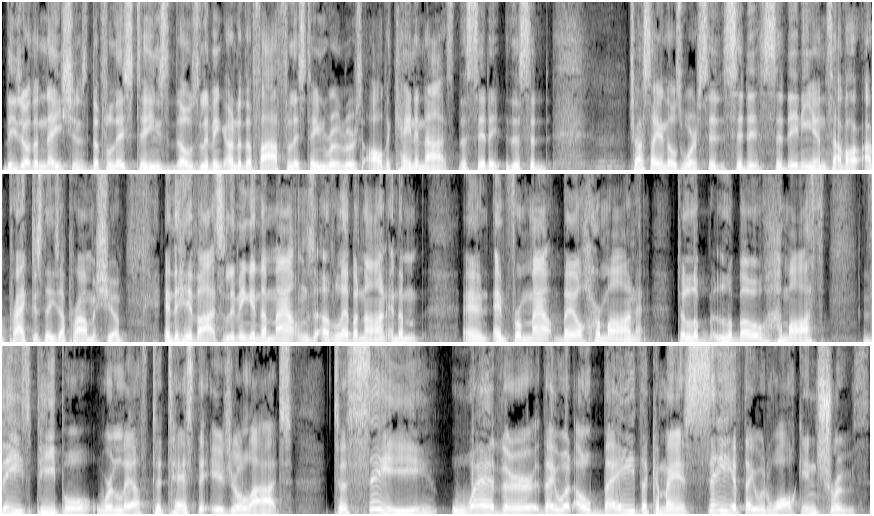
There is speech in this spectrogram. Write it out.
These are the nations, the Philistines, those living under the five Philistine rulers, all the Canaanites, the, city, the Try saying those words. Sidonians, I've, I've practiced these, I promise you. And the Hivites living in the mountains of Lebanon and, the, and, and from Mount Baal Hermon to Lebo Hamath. These people were left to test the Israelites to see whether they would obey the commands, see if they would walk in truth,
